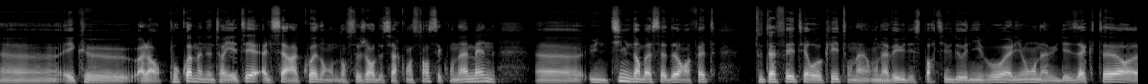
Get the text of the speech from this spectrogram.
et que alors pourquoi ma notoriété, elle sert à quoi dans, ce genre de circonstances? C'est qu'on amène euh, une team d'ambassadeurs, en fait, tout à fait hétéroclite. On, on, avait eu des sportifs de haut niveau à Lyon, on a eu des acteurs, euh,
